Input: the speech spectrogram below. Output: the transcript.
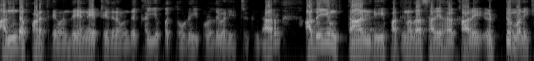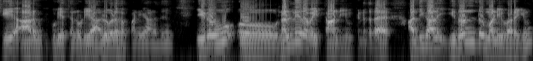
அந்த பணத்தினை வந்து நேற்றைய தினம் வந்து கையொப்பத்தோடு இப்பொழுது வெளியிட்டிருக்கின்றார். அதையும் தாண்டி பாத்தீங்கன்னா சரியாக காலை எட்டு மணிக்கு ஆரம்பிக்கக்கூடிய தன்னுடைய அலுவலக பணியானது இரவு ஓ, நள்ளிரவை தாண்டியும் கிட்டத்தட்ட அதிகாலை இரண்டு மணி வரையும்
